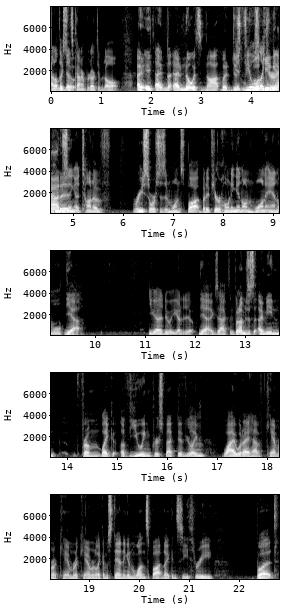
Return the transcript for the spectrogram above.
I don't think that's So- counterproductive at all. I it, I, I know it's not, but just it feels like you're using it, a ton of resources in one spot. But if you're honing in on one animal, yeah, you got to do what you got to do. Yeah, exactly. But I'm just, I mean, from like a viewing perspective, you're Mm-hmm. like, why would I have camera, camera, camera? Like I'm standing in one spot and I can see three, but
